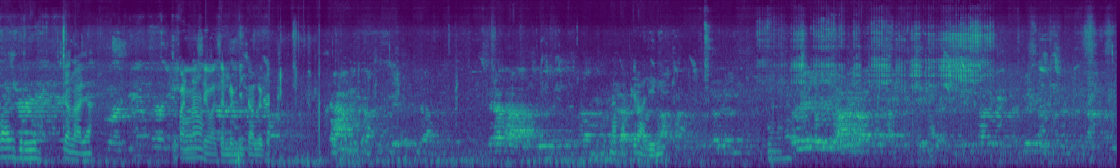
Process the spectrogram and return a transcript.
ਵਾਹਿਗੁਰੂ ਚਲਾ ਜਾ ਤੇ ਪੜਨਾ ਸੇਵਾ ਚੱਲਣ ਦੀ ਚੱਲ ਪਈ ਮੈਂ ਤਾਂ ਫਿਰ ਰਾਜੀ ਨਹੀਂ ਕਈ ਲੋਕ ਵੀ ਸੇਵਾ ਕਰਦੇ ਇਹ ਜਵਾਬ ਆਪਾਂ ਦਿੱਤਾ ਹੈ ਕਿ ਜਹਾਂ ਜੋ ਇਹ ਵੀ ਕੋਲ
